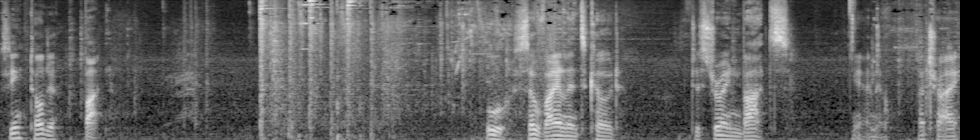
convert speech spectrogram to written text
See? Told you. Bot. Ooh, so violent, Code. Destroying bots. Yeah, I know. I try.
